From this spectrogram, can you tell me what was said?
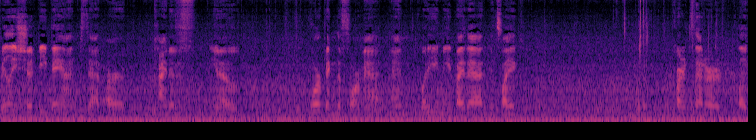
really should be banned that are kind of you know warping the format. And what do you mean by that? It's like cards that are like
